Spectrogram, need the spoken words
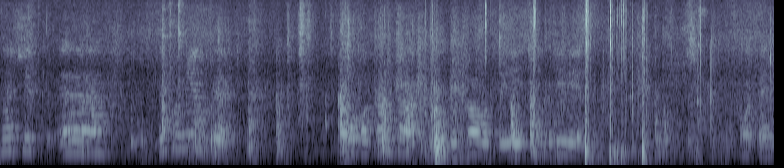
Значит, э, документы оба контракта, если у кого-то есть интерес. Вот они,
